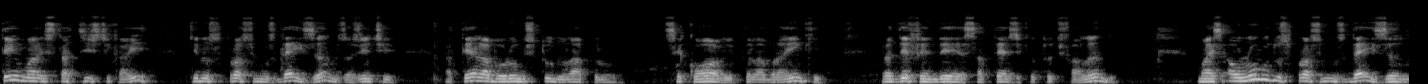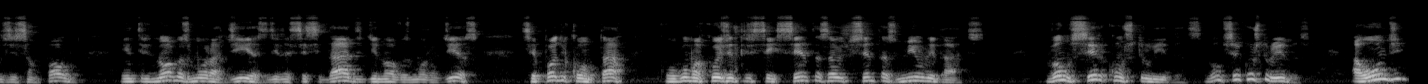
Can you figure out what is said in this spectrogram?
Tem uma estatística aí que nos próximos 10 anos, a gente até elaborou um estudo lá pelo Secov, pela Abrainc, para defender essa tese que eu estou te falando, mas ao longo dos próximos 10 anos em São Paulo, entre novas moradias, de necessidade de novas moradias, você pode contar com alguma coisa entre 600 a 800 mil unidades. Vão ser construídas, vão ser construídas. Aonde?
